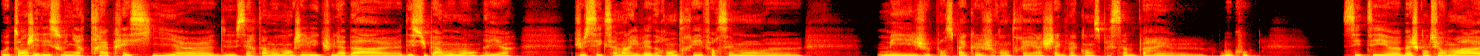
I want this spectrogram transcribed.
Autant j'ai des souvenirs très précis euh, de certains moments que j'ai vécu là-bas, euh, des super moments d'ailleurs. Je sais que ça m'arrivait de rentrer forcément, euh, mais je pense pas que je rentrais à chaque vacances parce que ça me paraît beaucoup. C'était, bah, je compte sur moi,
